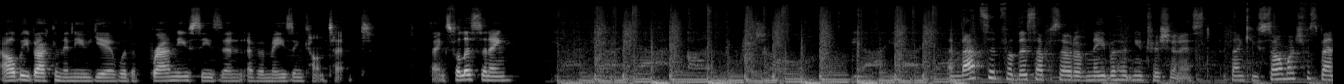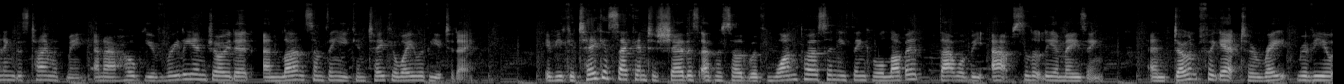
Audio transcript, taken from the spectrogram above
I'll be back in the new year with a brand new season of amazing content. Thanks for listening. And that's it for this episode of Neighborhood Nutritionist. Thank you so much for spending this time with me, and I hope you've really enjoyed it and learned something you can take away with you today. If you could take a second to share this episode with one person you think will love it, that would be absolutely amazing. And don't forget to rate, review,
